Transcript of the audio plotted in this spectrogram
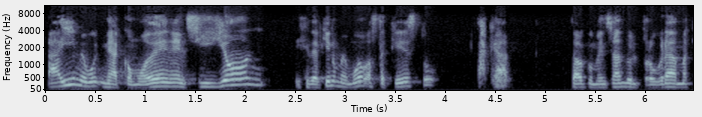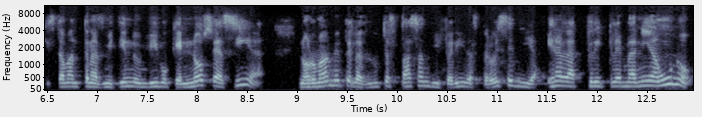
Ahí me, me acomodé en el sillón, dije, de aquí no me muevo hasta que esto acabe. Estaba comenzando el programa que estaban transmitiendo en vivo, que no se hacía. Normalmente las luchas pasan diferidas, pero ese día era la triple manía 1.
